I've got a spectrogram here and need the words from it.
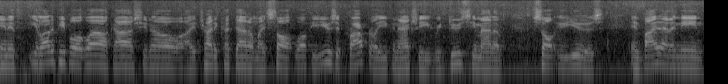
And if a lot of people, well, gosh, you know, I try to cut down on my salt. Well, if you use it properly, you can actually reduce the amount of salt you use. And by that, I mean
